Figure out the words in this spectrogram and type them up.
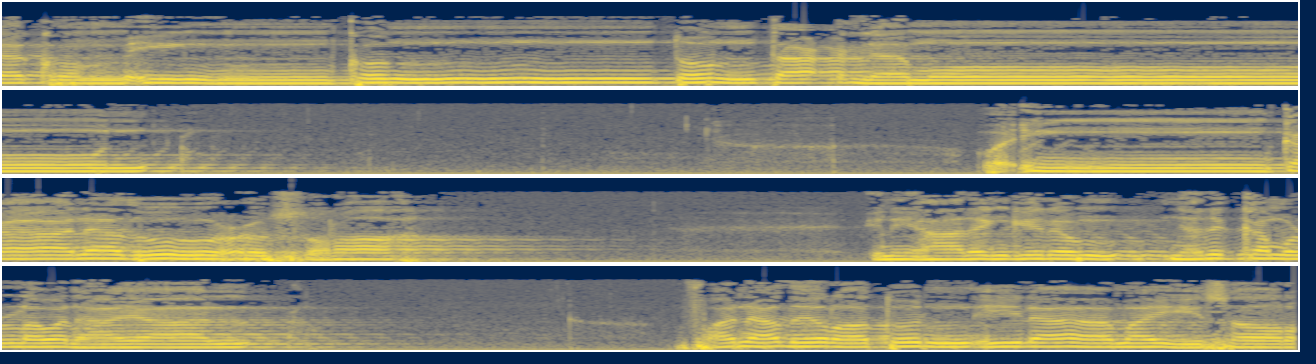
لكم إن كنتم تعلمون وإن കാന ഇനി ആരെങ്കിലും ഞെരുക്കമുള്ളവനായാൽ ഫനദിറത്തുൻ ഇലാമൈസറ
